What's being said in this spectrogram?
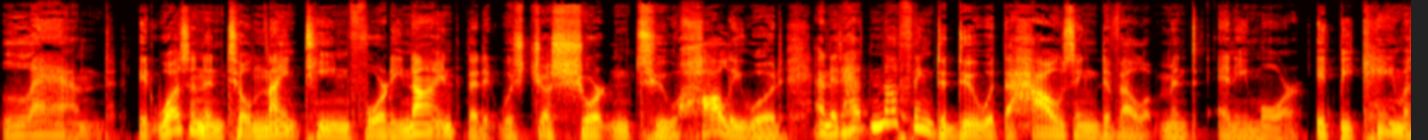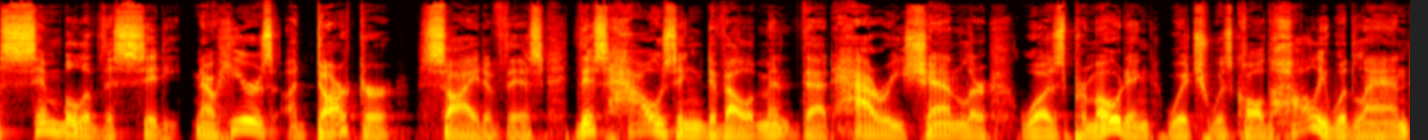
Land. It wasn't until 1949 that it was just shortened to Hollywood, and it had nothing to do with the housing development anymore. It became a symbol of the city. Now, here's a darker side of this. This housing development that Harry Chandler was promoting, which was called Hollywoodland,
